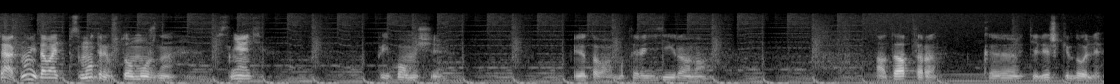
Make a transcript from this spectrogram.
Так, ну и давайте посмотрим, что можно снять при помощи этого моторизированного адаптера к тележке доли.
